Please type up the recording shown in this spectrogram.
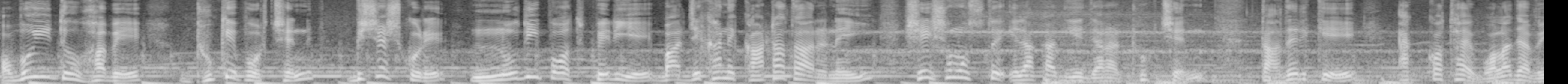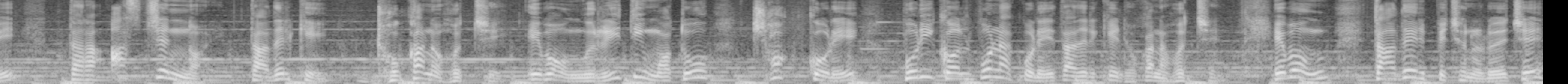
অবৈধভাবে ঢুকে পড়ছেন, বিশেষ করে নদীপথ পেরিয়ে বা যেখানে কাঁটা তার নেই, সেই সমস্ত এলাকা দিয়ে যারা ঢুকছেন, তাদেরকে এক কথায় বলা যাবে, তারা আসছেন নয়। তাদেরকে ঢোকানো হচ্ছে এবং রীতিমতো ছক করে, পরিকল্পনা করে তাদেরকে ঢোকানো হচ্ছে এবং তাদের পেছনে রয়েছে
